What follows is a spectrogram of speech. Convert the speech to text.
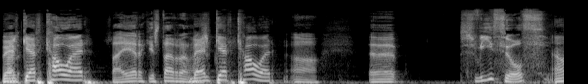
Vel gert KR það er ekki starra en það gert KR sko. uh, Svíþjóð Já.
